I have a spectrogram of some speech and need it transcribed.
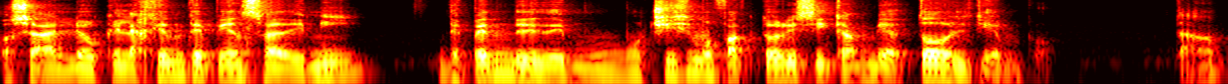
O sea, lo que la gente piensa de mí depende de muchísimos factores y cambia todo el tiempo. ¿Está?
